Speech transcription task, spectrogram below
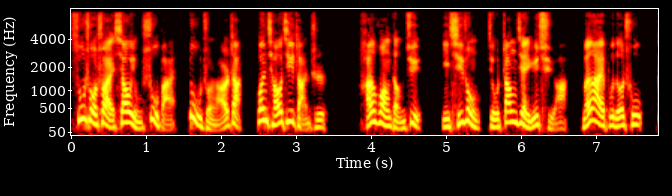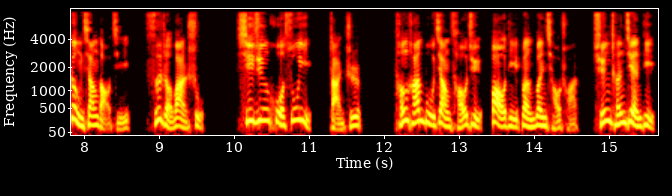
苏硕率骁勇数百，渡准而战。关桥击斩之。韩晃等惧。以其众就张建于曲阿门外不得出，更相倒疾，死者万数。西军获苏毅，斩之。滕韩部将曹据抱地奔温桥船，群臣见地，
